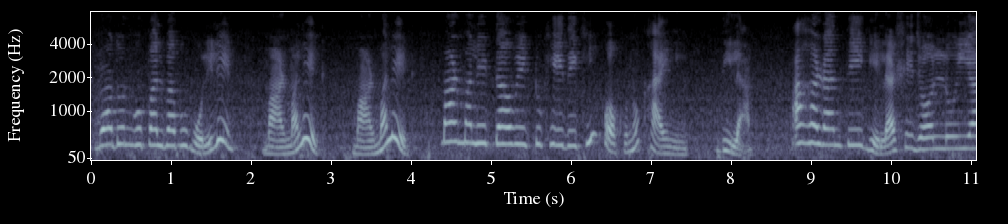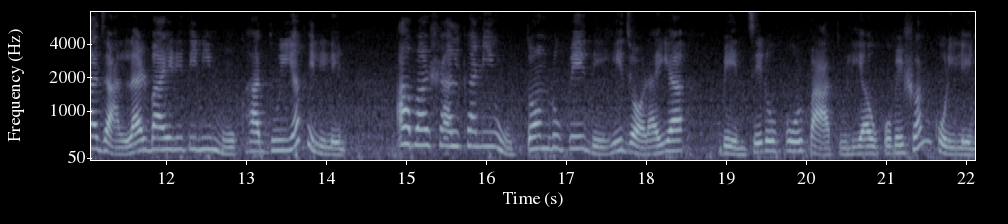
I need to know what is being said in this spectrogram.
মদন গোপালবাবু বলিলেন মার্মালেড মার্মালেড মার্মালেড দাও একটু খেয়ে দেখি, কখনো খাইনি। দিলাম। আহার আনতে গেলাসে জল লইয়া জানলার বাইরে তিনি মুখ হাত ধুইয়া ফেলিলেন। আবার শালখানি উত্তম রূপে দেহে জড়াইয়া বেঞ্চের ওপর পা তুলিয়া উপবেশন করিলেন।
